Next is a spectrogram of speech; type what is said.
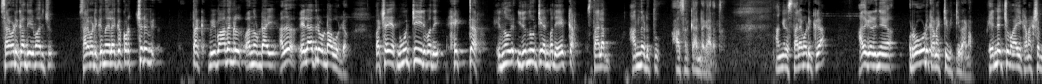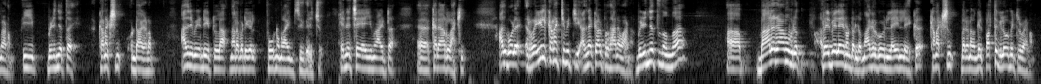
സ്ഥലമെടുക്കാൻ തീരുമാനിച്ചു. സ്ഥലമെടുക്കുന്നതിലൊക്കെ കുറച്ചൊരു വിവാദങ്ങൾ വന്നുണ്ടായി. അത് എല്ലാത്തിലും ഉണ്ടാവുമല്ലോ. പക്ഷേ നൂറ്റി ഇരുപത് ഹെക്ടർ ഇരുന്നൂ ഇരുന്നൂറ്റി അൻപത് ഏക്കർ സ്ഥലം അന്നെടുത്തു ആ സർക്കാരിന്റെ കാലത്ത്. അങ്ങനെ സ്ഥലമെടുക്കുക. അത് കഴിഞ്ഞ് റോഡ് കണക്ടിവിറ്റി വേണം. എൻ എച്ചുമായി കണക്ഷൻ വേണം. ഈ വിഴിഞ്ഞത്തെ കണക്ഷൻ ഉണ്ടാകണം. അതിന് വേണ്ടിയിട്ടുള്ള നടപടികൾ പൂർണമായും സ്വീകരിച്ചു. എൻ എച്ച് ഐയുമായിട്ട് കരാറിലാക്കി. അതുപോലെ റെയിൽ കണക്ടിവിറ്റി അതിനേക്കാൾ പ്രധാനമാണ്. വിഴിഞ്ഞത്ത് നിന്ന് ബാലരാമപുരം റെയിൽവേ ലൈൻ ഉണ്ടല്ലോ നാഗർകോവിൽ ലൈനിലേക്ക് കണക്ഷൻ വരണമെങ്കിൽ പത്ത് കിലോമീറ്റർ വേണം.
